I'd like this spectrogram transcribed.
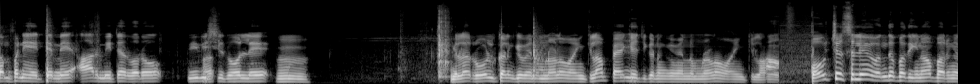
கம்பெனி ஐட்டமே ஆறு மீட்டர் வரும். பிவிசி ரோலு ம். எல்லாம் ரோல் கணக்கு வேணும்னாலும் வாங்கிக்கலாம். பேக்கேஜ் கணக்கு வேணும்னாலும் வாங்கிக்கலாம். பவுச்சஸ்லேயே வந்து பார்த்தீங்கன்னா பாருங்க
